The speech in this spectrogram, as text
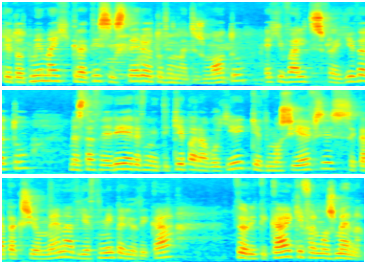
και το τμήμα έχει κρατήσει στέρεο το βηματισμό του, έχει βάλει τη σφραγίδα του με σταθερή ερευνητική παραγωγή και δημοσιεύσεις σε καταξιωμένα διεθνή περιοδικά, θεωρητικά και εφαρμοσμένα.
